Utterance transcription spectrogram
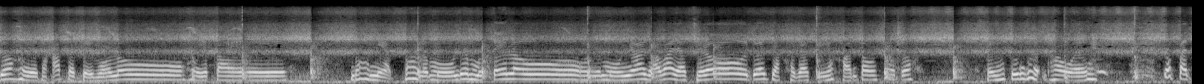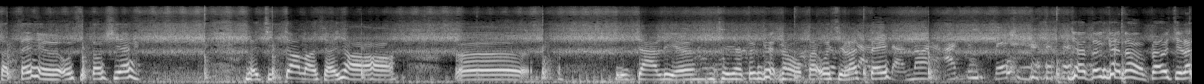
đó họ giờ tất phải chạy bỏ lô họ giờ phải đó nè bao là mù đó một té lô. Giờ mù nhá giả ba giờ chế lô đó giờ khỏi chỉ khoản tao sao đó phải thận thầu ấy chắc phải tập té ôi chị tao xe lại chỉ cho là sẽ cho ờ cha liền sẽ cho tuấn thận thầu phải ôi chị lá té. Cho tuấn thận thầu phải ôi chị lá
